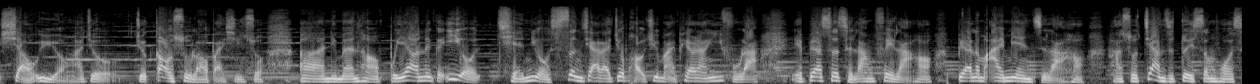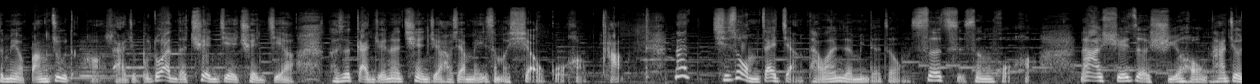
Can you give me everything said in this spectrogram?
小玉哦，他就就告诉老百姓说：呃，你们哈不要那个一有钱有剩下来就跑去买漂亮衣服啦，也不要奢侈浪费啦哈，不要那么爱面子啦哈。他说这样子对生活是没有帮助的哈，所以他就不断的劝诫劝诫啊。可是感觉那劝诫好像没什么效果哈。好。那其实我们在讲台湾人民的这种奢侈生活哈，那学者徐宏他就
